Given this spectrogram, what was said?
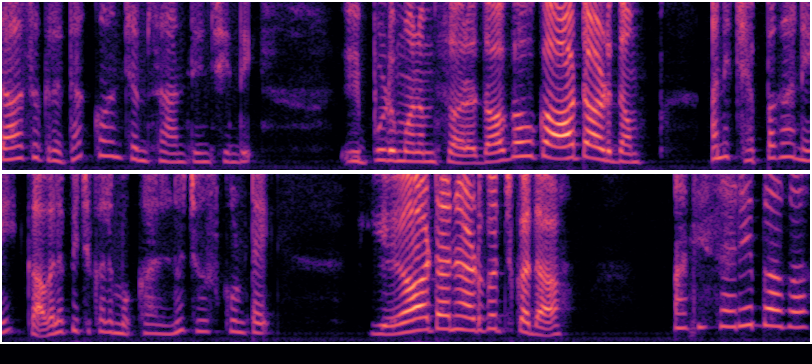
దాసుగ్రత కొంచెం శాంతించింది. ఇప్పుడు మనం సరదాగా ఒక ఆట ఆడుదాం అని చెప్పగానే కవల పిచ్చుకల ముఖాలను చూసుకుంటాయి. ఏ ఆట అని అడగొచ్చు కదా? అది సరే బావా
